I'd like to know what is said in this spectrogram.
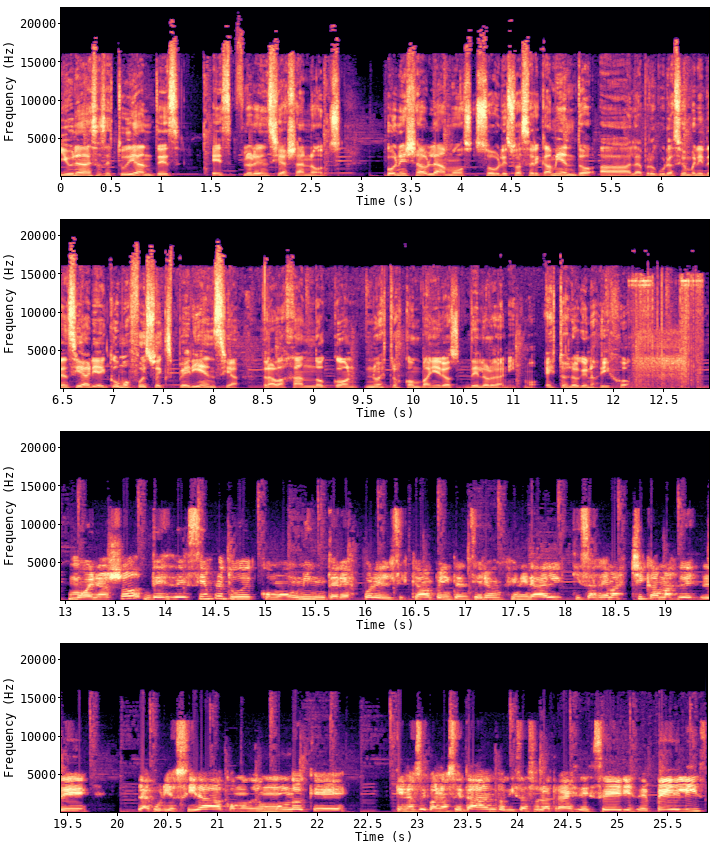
Y una de esas estudiantes es Florencia Janots. Con ella hablamos sobre su acercamiento a la Procuración Penitenciaria y cómo fue su experiencia trabajando con nuestros compañeros del organismo. Esto es lo que nos dijo. Bueno, yo desde siempre tuve como un interés por el sistema penitenciario en general, quizás de más chica, más desde la curiosidad, como de un mundo que, no se conoce tanto, quizás solo a través de series, de pelis,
